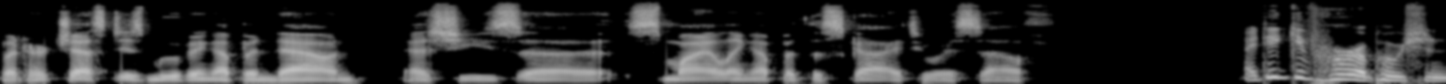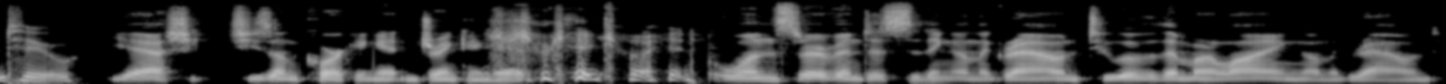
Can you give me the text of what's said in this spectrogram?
but her chest is moving up and down as she's uh, smiling up at the sky to herself. I did give her a potion too. Yeah, she she's uncorking it and drinking it. okay, good. One servant is sitting on the ground. Two of them are lying on the ground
